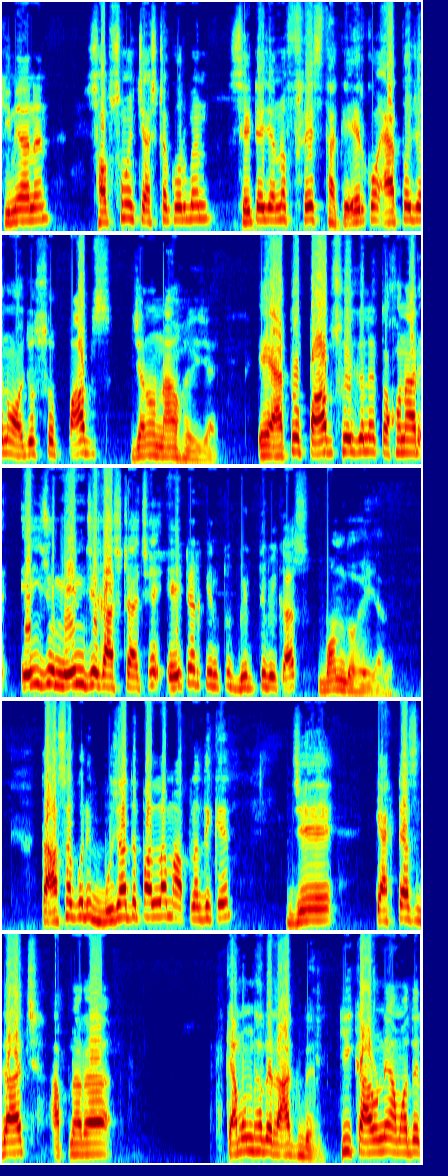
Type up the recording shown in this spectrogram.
কিনে আনেন, সবসময় চেষ্টা করবেন সেটা যেন ফ্রেশ থাকে। এরকম এত যেন অজস্র পাবস যেন না হয়ে যায়। এই এত পাবস হয়ে গেলে তখন আর এই যে মেন যে গাছটা আছে, এইটার কিন্তু বৃদ্ধি বিকাশ বন্ধ হয়ে যাবে। তা আশা করি বুঝাতে পারলাম আপনাদেরকে যে ক্যাকটাস গাছ আপনারা কেমনভাবে রাখবেন? কি কারণে আমাদের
